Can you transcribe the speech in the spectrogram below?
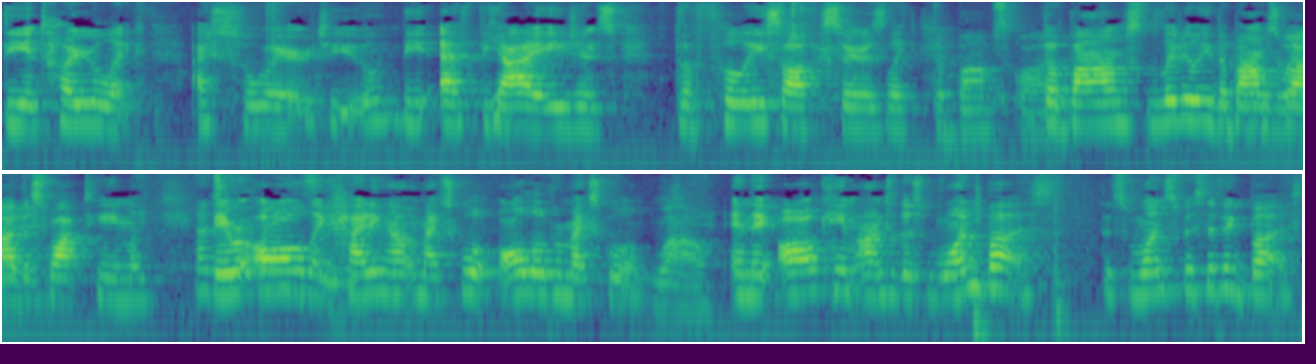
The entire like I swear to you, the FBI agents, the police officers, like The bomb squad. the bombs, literally the bomb No squad, way. the SWAT team, like That's they were all like hiding out in my school, all over my school Wow. and they all came onto this one bus, this one specific bus,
